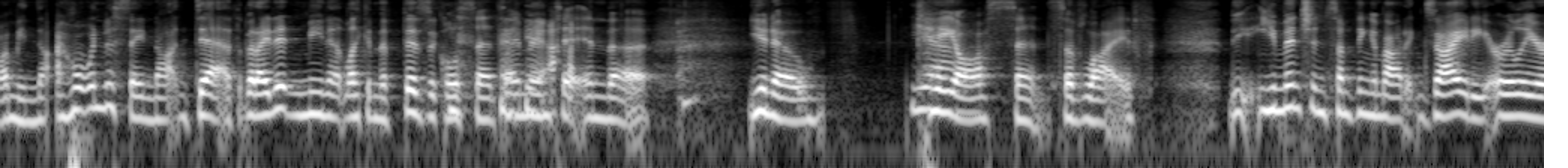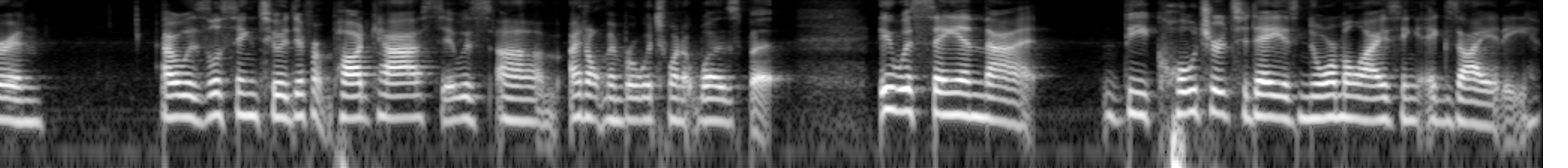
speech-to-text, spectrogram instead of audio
I mean, not, I wouldn't say not death, but I didn't mean it like in the physical sense. I meant it in the, you know, Yeah. chaos sense of life. The, you mentioned something about anxiety earlier, and I was listening to a different podcast. It was, um, I don't remember which one it was, but it was saying that the culture today is normalizing anxiety,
